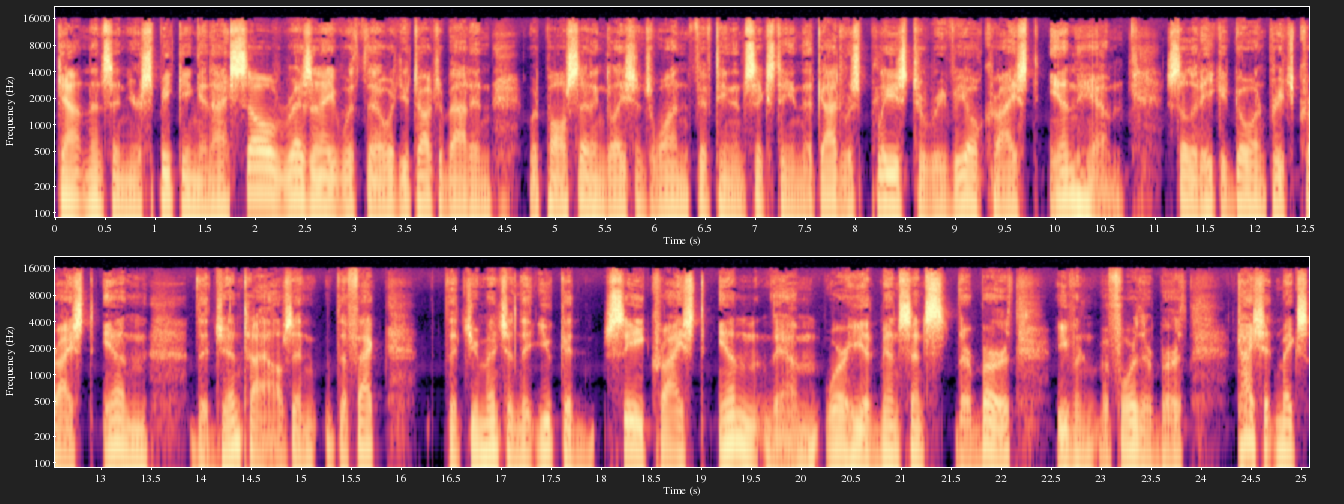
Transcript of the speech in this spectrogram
countenance and your speaking. And I so resonate with uh, what you talked about in what Paul said in Galatians 1 15 and 16 that God was pleased to reveal Christ in him so that he could go and preach Christ in the Gentiles. And the fact that you mentioned that you could see Christ in them where he had been since their birth, even before their birth. Gosh, it makes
